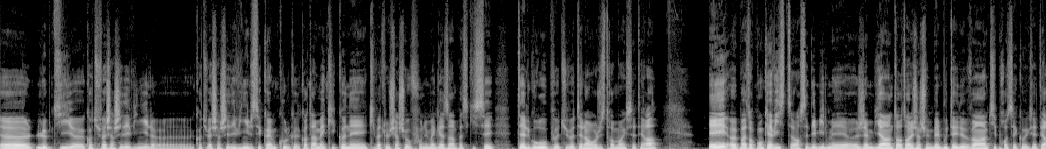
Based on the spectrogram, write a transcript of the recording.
euh, le petit, euh, quand tu vas chercher des vinyles, euh, quand tu vas chercher des vinyles, c'est quand même cool que quand t'as un mec qui connaît et qui va te le chercher au fond du magasin parce qu'il sait tel groupe, tu veux tel enregistrement, etc. Et euh, par exemple mon caviste, alors c'est débile, mais euh, j'aime bien de temps en temps aller chercher une belle bouteille de vin, un petit prosecco, etc.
